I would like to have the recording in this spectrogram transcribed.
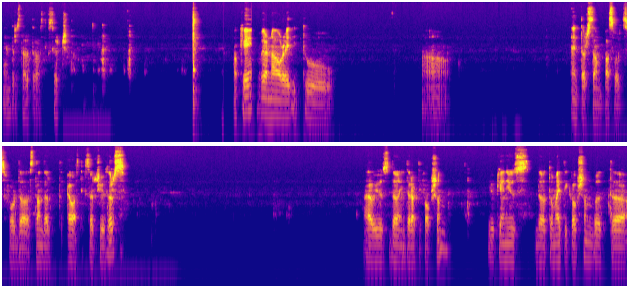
And restart Elasticsearch. Okay we are now ready to uh, enter some passwords for the standard Elasticsearch users I'll use the interactive option. You can use the automatic option but uh,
